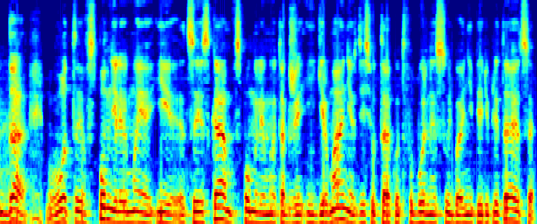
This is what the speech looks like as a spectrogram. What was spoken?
Да, вот э, вспомнили мы и ЦСКА, вспомнили мы также и Германию. Здесь вот так вот футбольные судьбы, они переплетаются.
